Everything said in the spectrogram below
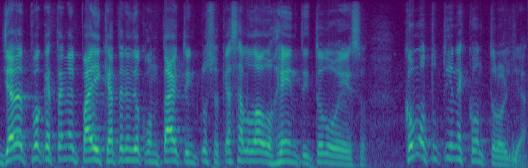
ya después que está en el país, que ha tenido contacto, incluso que ha saludado gente y todo eso, ¿cómo tú tienes control ya?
